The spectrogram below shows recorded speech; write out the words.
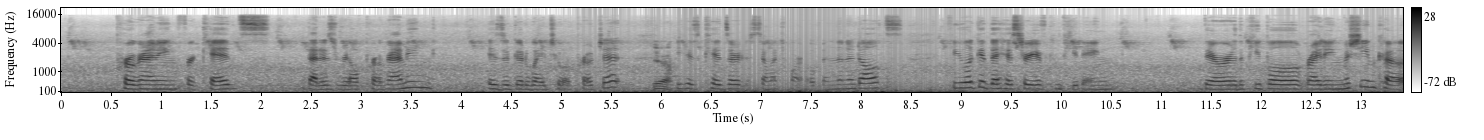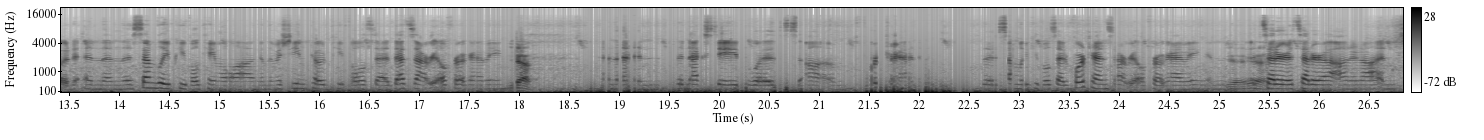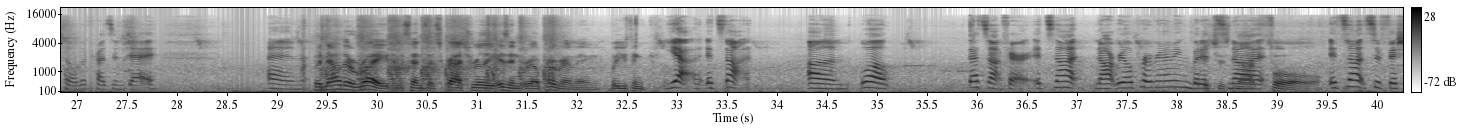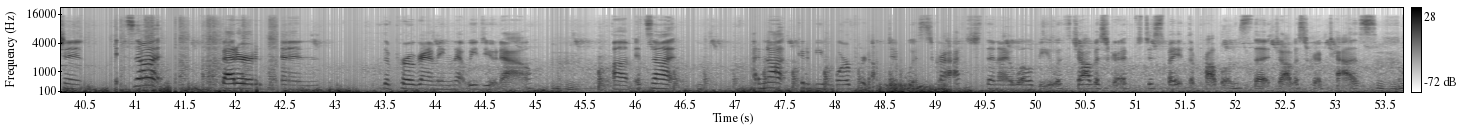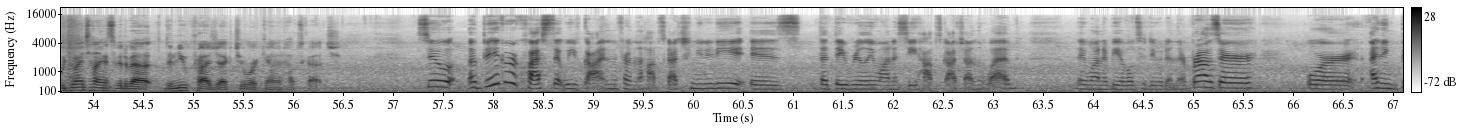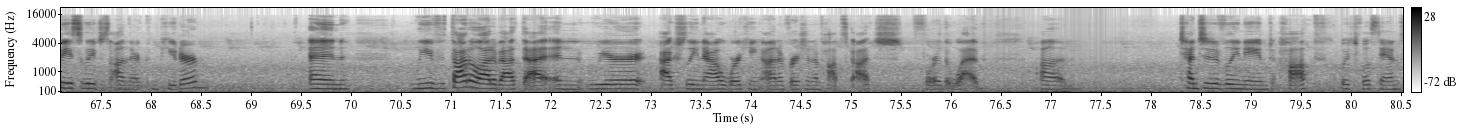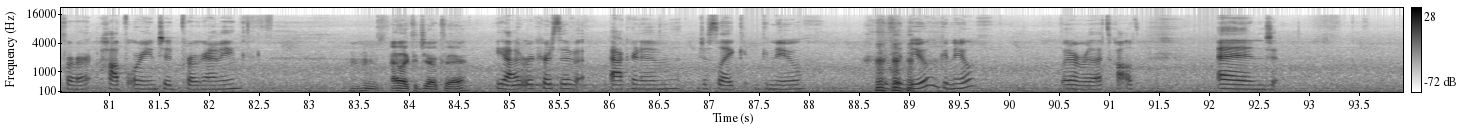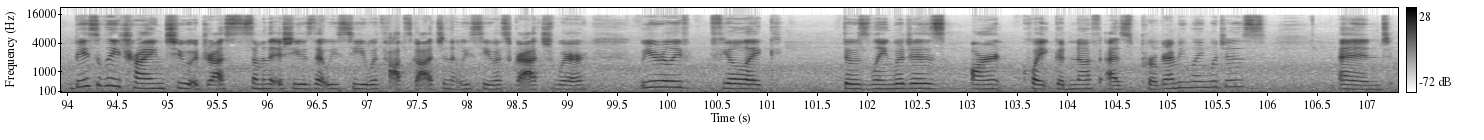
programming for kids that is real programming is a good way to approach it Yeah. because kids are just so much more open than adults. If you look at the history of computing, there were the people writing machine code, and then the assembly people came along, and the machine code people said, That's not real programming Yeah. and then the next stage was um, Fortran. And the assembly people said Fortran's not real programming, and Yeah, yeah. et cetera, et cetera, on and on until the present day. And But now they're right in the sense that Scratch really isn't real programming. But you think yeah, it's not. Um, well, that's not fair. It's not not real programming, but it's, it's, not. not full. it's not sufficient. It's not better than the programming that we do now. Mhm. Um, it's not. I'm not going to be more productive with Scratch than I will be with JavaScript, despite the problems that JavaScript has. Mhm. Would you mind telling us a bit about the new project you're working on at Hopscotch? So, a big request that we've gotten from the Hopscotch community is that they really want to see Hopscotch on the web. They want to be able to do it in their browser, or I think basically just on their computer. And we've thought a lot about that, and we're actually now working on a version of Hopscotch for the web. Um, tentatively named HOP, which will stand for Hop Oriented Programming. Mhm. I like the joke there. Yeah, recursive acronym, just like GNU. Is it new? GNU? Whatever that's called. And basically trying to address some of the issues that we see with hopscotch and that we see with scratch where we really feel like those languages aren't quite good enough as programming languages and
